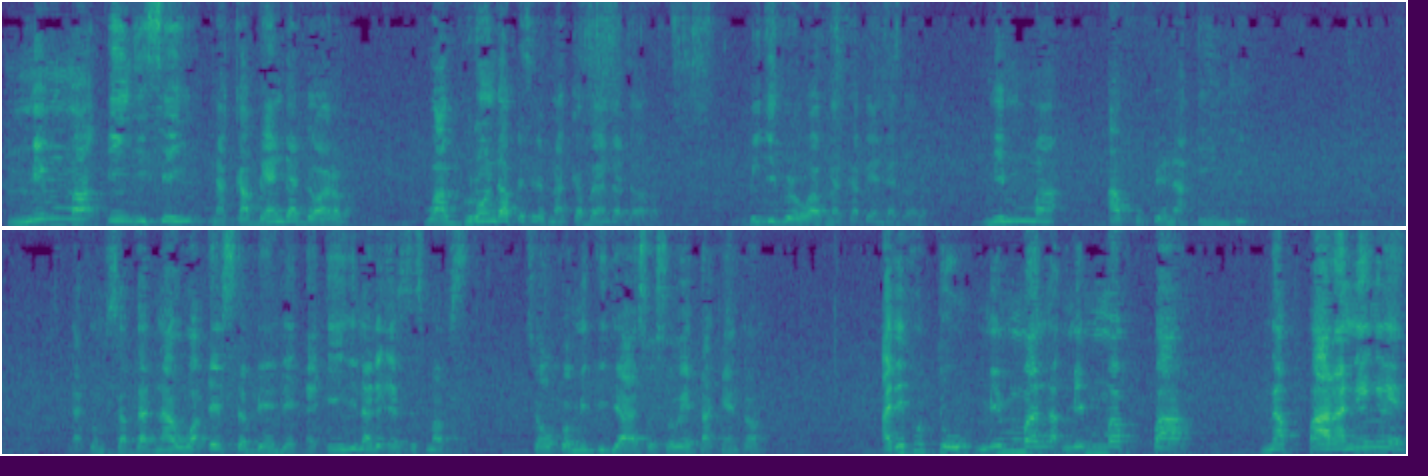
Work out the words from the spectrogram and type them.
Mimma sei na kabenda dorp. Wa gronda pesret na kabenda dorp. Bigi grow up na kabenda dorp. Mimma afufe na inji. Dat om sab dat na wa eerste bende. En inji na de eerste smaps. Zo committee ja, zo zo weet dat kent toch? Adi futu mimma mimma pa na paranengre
